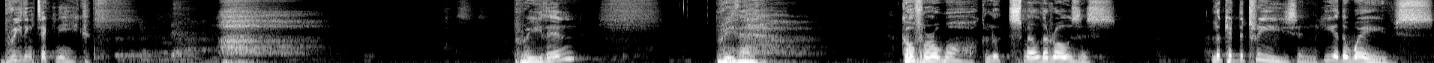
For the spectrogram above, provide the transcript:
breathing technique. breathe in, breathe out. Go for a walk, look, smell the roses. Look at the trees and hear the waves.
